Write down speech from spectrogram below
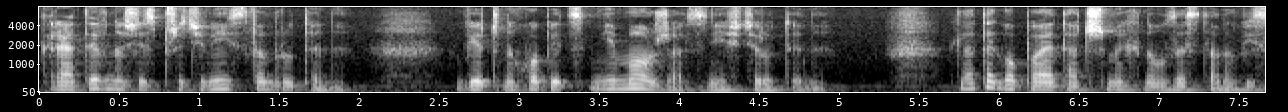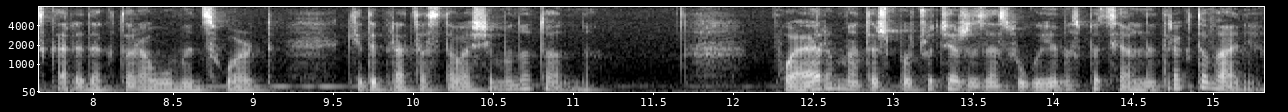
Kreatywność jest przeciwieństwem rutyny. Wieczny chłopiec nie może znieść rutyny. Dlatego poeta czmychnął ze stanowiska redaktora Woman's World, kiedy praca stała się monotonna. Puer ma też poczucie, że zasługuje na specjalne traktowanie.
